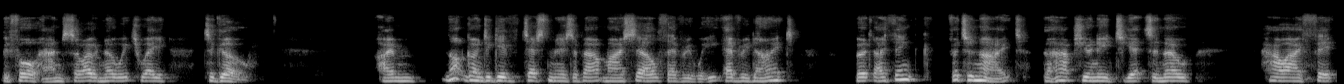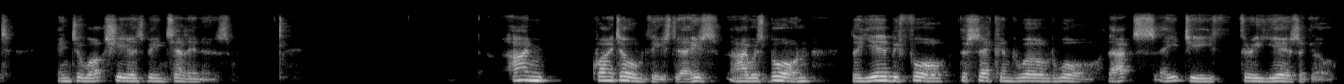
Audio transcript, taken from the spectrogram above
beforehand, so I would know which way to go. I'm not going to give testimonies about myself every week, every night, but I think for tonight, perhaps you need to get to know how I fit into what she has been telling us. I'm quite old these days. I was born the year before the Second World War. That's 83 years ago.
